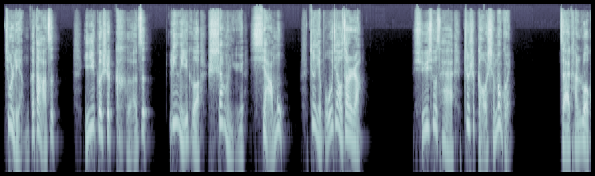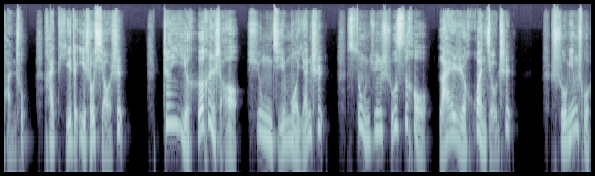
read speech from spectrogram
就两个大字，一个是“可”字，另一个“上女下木”，这也不叫字儿啊！徐秀才这是搞什么鬼？再看落款处还提着一首小诗：“真意何恨少，凶吉莫言痴，送君熟思后。”来日换酒吃，署名处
